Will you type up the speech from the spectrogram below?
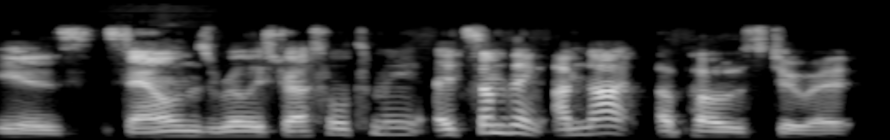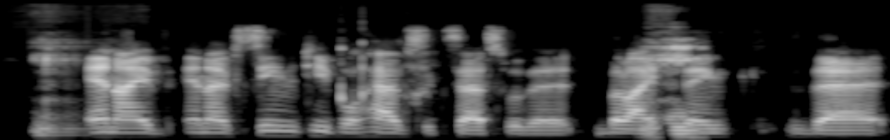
is sounds really stressful to me. It's something I'm not opposed to it, Mhm. and I've and I've seen people have success with it, but I Mhm. think that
